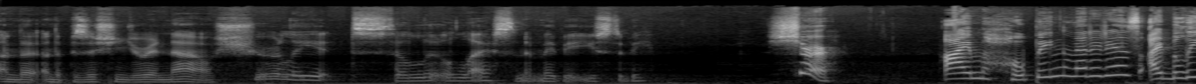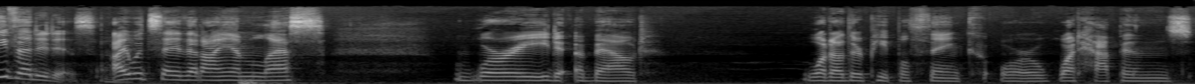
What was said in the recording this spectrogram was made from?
and the, and the position you're in now, surely it's a little less than it maybe it used to be. Sure. I'm hoping that it is. I believe that it is. I would say that I am less worried about what other people think or what happens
